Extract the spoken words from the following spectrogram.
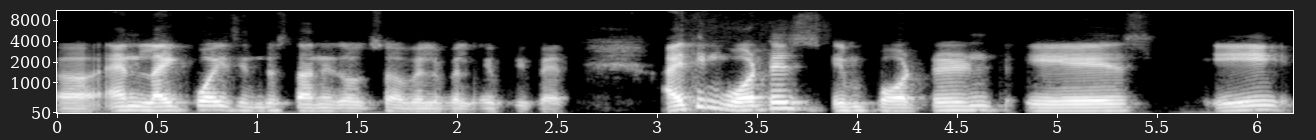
uh, and likewise hindustan is also available everywhere. I think what is important is a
